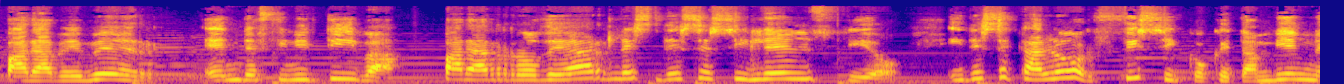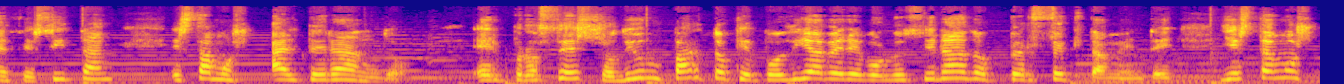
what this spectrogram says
para beber, en definitiva, para rodearles de ese silencio y de ese calor físico que también necesitan, estamos alterando el proceso de un parto que podía haber evolucionado perfectamente y estamos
